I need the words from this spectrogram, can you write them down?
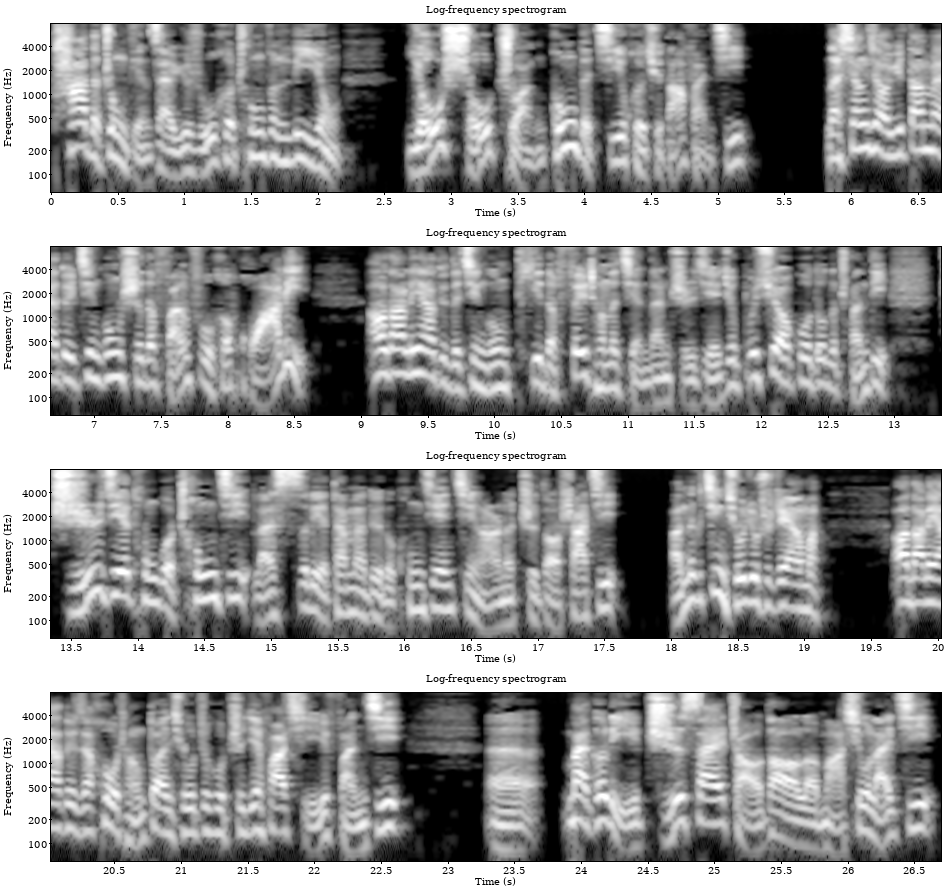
他的重点在于如何充分利用由守转攻的机会去打反击。那相较于丹麦队进攻时的繁复和华丽。澳大利亚队的进攻踢得非常的简单直接，就不需要过多的传递，直接通过冲击来撕裂丹麦队的空间，进而呢制造杀机啊！那个进球就是这样嘛。澳大利亚队在后场断球之后直接发起反击，呃，麦格里直塞找到了马修莱基，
